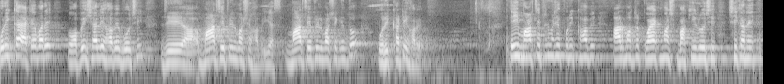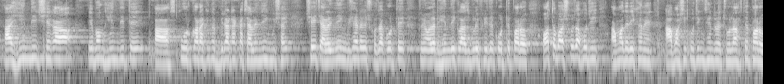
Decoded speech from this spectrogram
পরীক্ষা একেবারে অফিসিয়ালি হবে বলছি যে মার্চ, এপ্রিল মাসে হবে ইয়াস মার্চ, এপ্রিল মাসে কিন্তু পরীক্ষাটি হবে। এই মার্চ এপ্রিল মাসে পরীক্ষা হবে, আর মাত্র কয়েক মাস বাকি রয়েছে। সেখানে হিন্দি শেখা এবং হিন্দিতে স্কোর করা কিন্তু বিরাট একটা চ্যালেঞ্জিং বিষয়। সেই চ্যালেঞ্জিং বিষয়টাকে সোজা করতে তুমি আমাদের হিন্দি ক্লাসগুলি ফ্রিতে করতে পারো, অথবা সোজাসুজি আমাদের এখানে আবাসিক কোচিং সেন্টারে চলে আসতে পারো,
